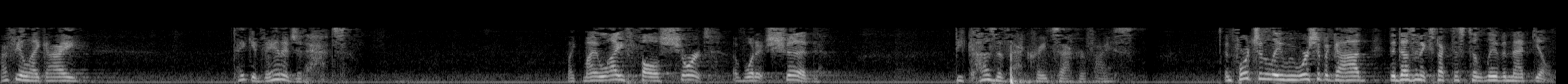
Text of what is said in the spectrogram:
I feel like I take advantage of that. Like my life falls short of what it should because of that great sacrifice. Unfortunately, we worship a God that doesn't expect us to live in that guilt.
